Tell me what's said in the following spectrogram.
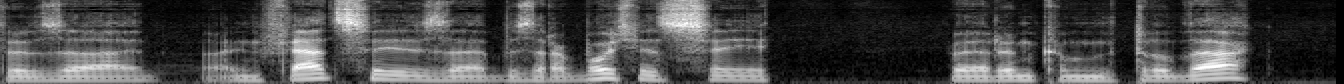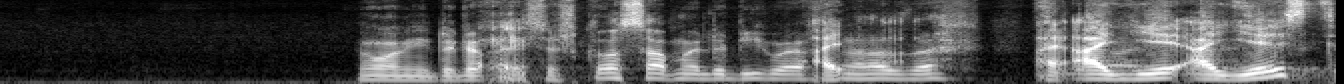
за инфляцией, за безработицей, за рынком труда. Ну, они догадаются, что самое любимое А- фраза. А, а е- а есть,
